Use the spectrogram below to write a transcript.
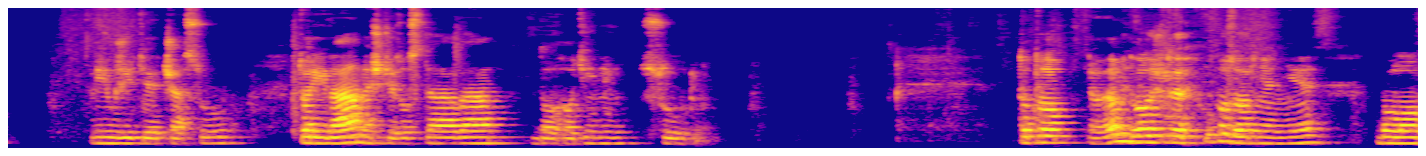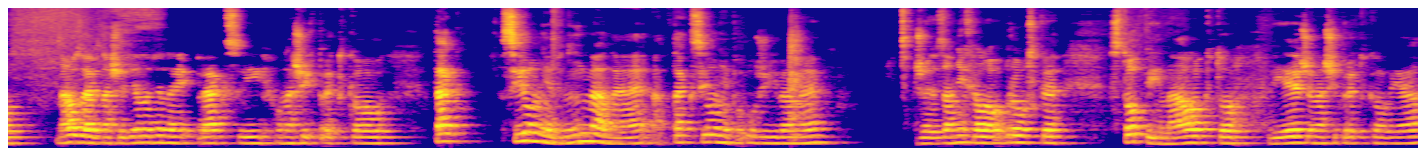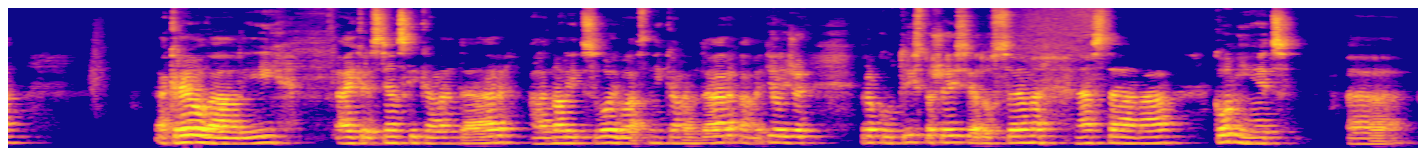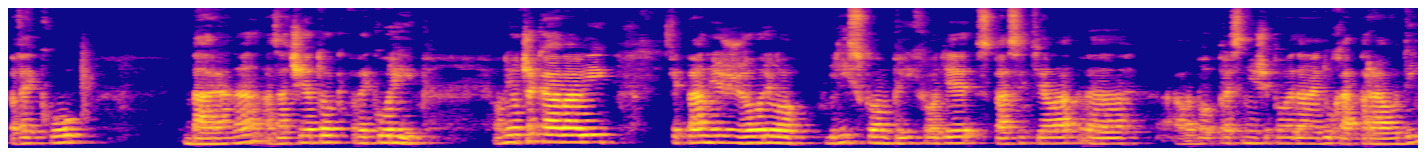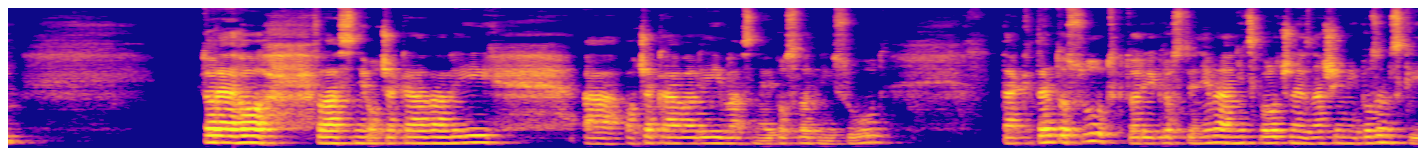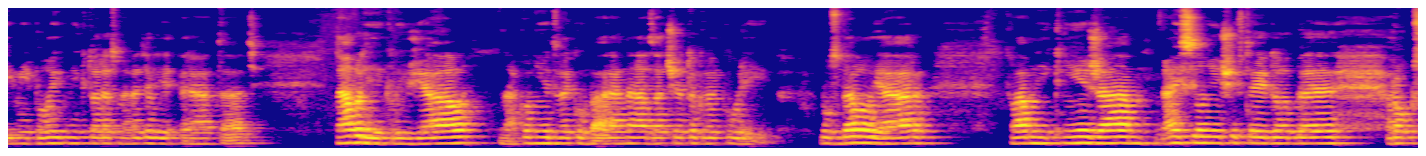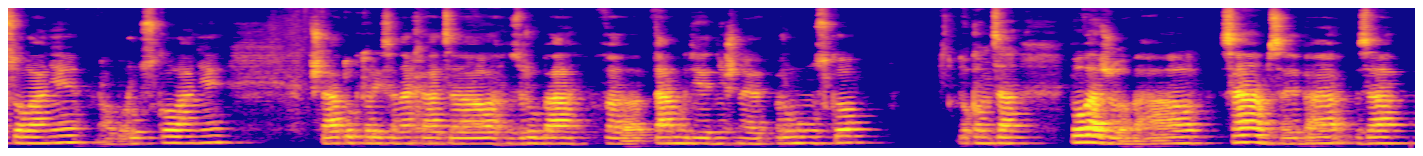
Využite času, ktorý vám ešte zostáva do hodiny súdu. Toto veľmi dôležité upozornenie bolo naozaj v našej denodennej praxi u našich predkov tak silne vnímané a tak silne používané, že zanechalo obrovské stopy. Málo kto vie, že naši predkovia a kreovali aj kresťanský kalendár, ale mali svoj vlastný kalendár a vedeli, že v roku 368 nastáva koniec e, veku barana a začiatok veku rýb. Oni očakávali, keď pán Ježiš hovoril o blízkom príchode spasiteľa, eh, alebo presnejšie povedané ducha pravdy, ktorého vlastne očakávali a očakávali vlastne aj posledný súd, tak tento súd, ktorý proste nemá nič spoločné s našimi pozemskými pohybmi, ktoré sme vedeli rátať, navliekli žiaľ na koniec veku barana a začiatok veku rýb. Rus Belojar, hlavný knieža, najsilnejší v tej dobe Roxolane alebo Ruskolane, štátu, ktorý sa nachádzal zhruba v, tam, kde je dnešné Rumúnsko, dokonca považoval sám seba za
